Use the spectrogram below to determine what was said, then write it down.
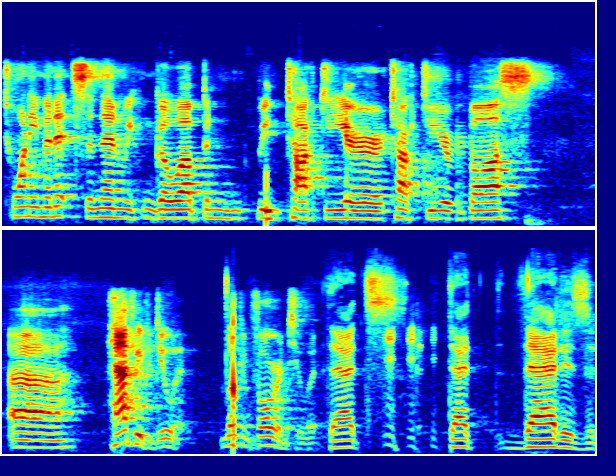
20 minutes and then we can go up and we talk to your talk to your boss. Uh, happy to do it. Looking forward to it. That's that that is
